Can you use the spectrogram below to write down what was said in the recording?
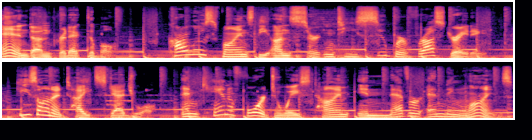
and unpredictable. Carlos finds the uncertainty super frustrating He's on a tight schedule and can't afford to waste time in never-ending lines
